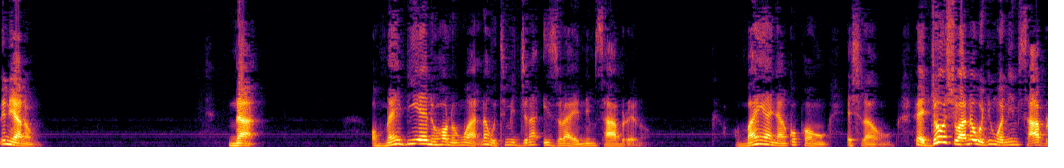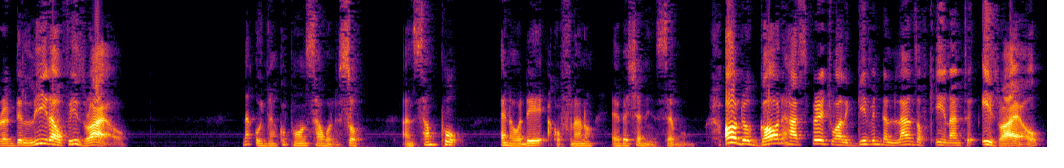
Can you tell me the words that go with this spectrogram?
Me nuanom na. Ɔman biara ne hɔnom a na wɔtumi gyina israel anim saa berɛ no. Ɔman a nyankopɔn ahyira wɔn. Hwɛ joshua na wɔdi wɔn anim saa berɛ no the leader of israel. Na onyankopɔn nsa wɔ ne so. Ansa mpo ɛna ɔde akɔfena no ɛbɛhyɛ ne nsam. Although god has spiritually given the lands of canaan to israel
